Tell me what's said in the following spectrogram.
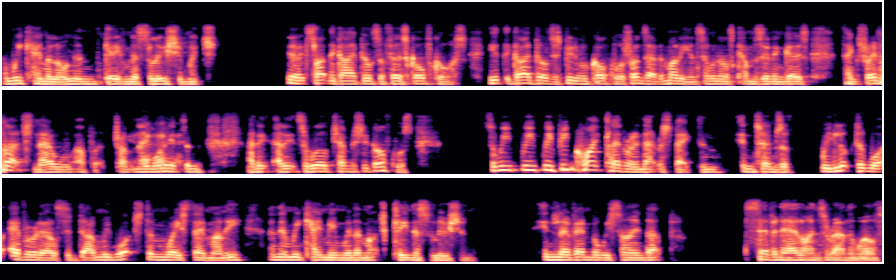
And we came along and gave them a solution which you know, it's like the guy builds the first golf course. He, the guy builds this beautiful golf course, runs out of money, and someone else comes in and goes, "Thanks very much. Now I'll put the Trump name on it, and and, it, and it's a world championship golf course." So we, we, we've been quite clever in that respect in, in terms of we looked at what everyone else had done, we watched them waste their money, and then we came in with a much cleaner solution. In November, we signed up seven airlines around the world,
